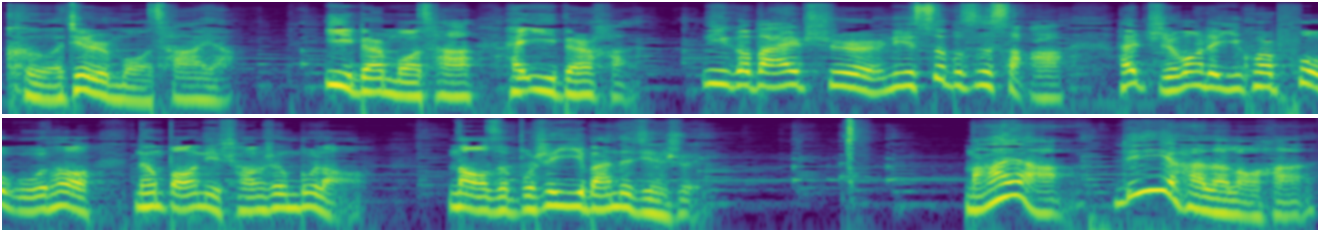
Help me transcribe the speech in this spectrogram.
可劲儿摩擦呀！一边摩擦还一边喊：“你个白痴，你是不是傻？还指望着一块破骨头能保你长生不老？脑子不是一般的进水！”妈呀，厉害了，老韩，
